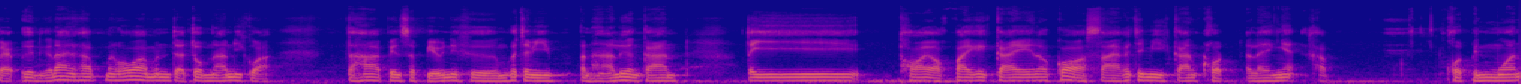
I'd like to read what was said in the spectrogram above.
แบบอื่นก็ได้นะครับ มันเพราะว่ามันจะจมน้ำดีกว่า แต่ถ้าเป็นสปิวนี่คือมันก็จะมีปัญหาเรื่องการตีทอยออกไปไกลๆ แล้วก็สายก็จะมีการขดอะไรเงี้ยครับ ขดเป็นม้วน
